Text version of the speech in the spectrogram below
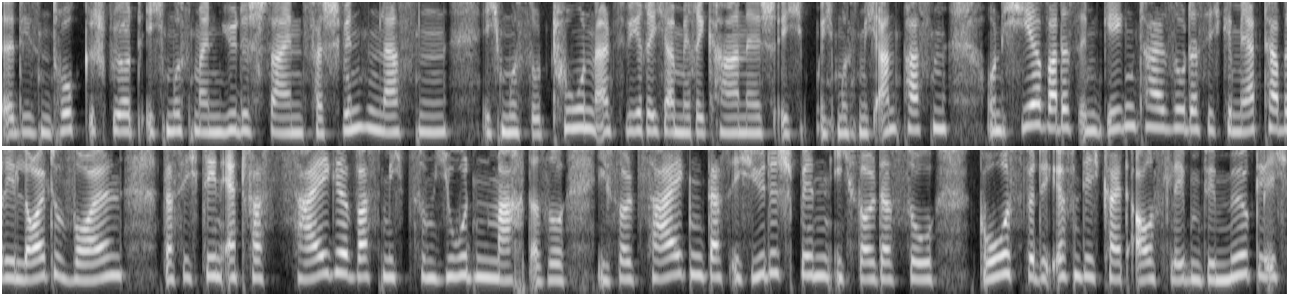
äh, diesen Druck gespürt, ich muss mein Jüdischsein verschwinden lassen, ich muss so tun, als wäre ich amerikanisch, ich, ich muss mich anpassen. Und hier war das im Gegenteil so, dass ich gemerkt habe, die Leute wollen, dass ich denen etwas zeige, was mich zum Juden macht. Also ich soll zeigen, dass ich jüdisch bin, ich soll das so groß für die Öffentlichkeit ausleben wie möglich,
